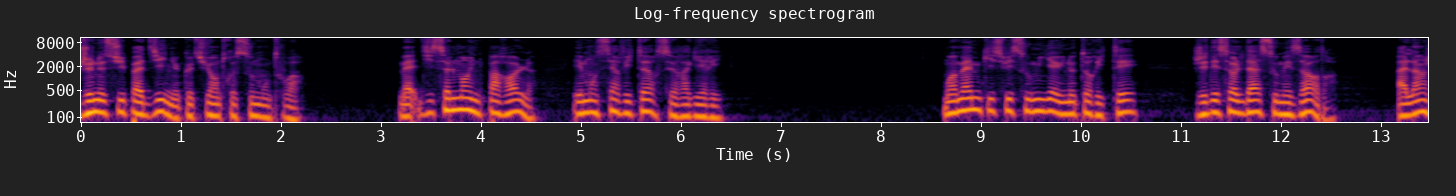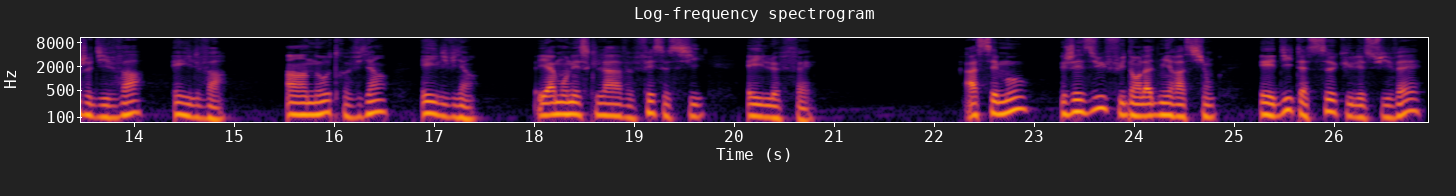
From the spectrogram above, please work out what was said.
je ne suis pas digne que tu entres sous mon toit. Mais dis seulement une parole, et mon serviteur sera guéri. Moi-même qui suis soumis à une autorité, j'ai des soldats sous mes ordres. À l'un je dis va, et il va à un autre Viens, et il vient, et à mon esclave Fais ceci, et il le fait. À ces mots, Jésus fut dans l'admiration, et dit à ceux qui le suivaient,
